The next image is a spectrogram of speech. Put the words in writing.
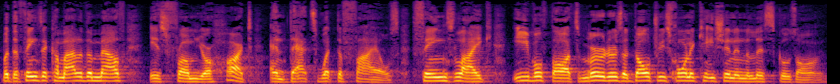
but the things that come out of the mouth is from your heart, and that's what defiles. Things like evil thoughts, murders, adulteries, fornication, and the list goes on.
